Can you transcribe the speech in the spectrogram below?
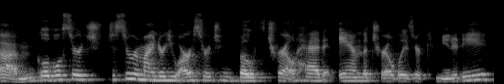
um, global search, just a reminder, you are searching both Trailhead and the Trailblazer community.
